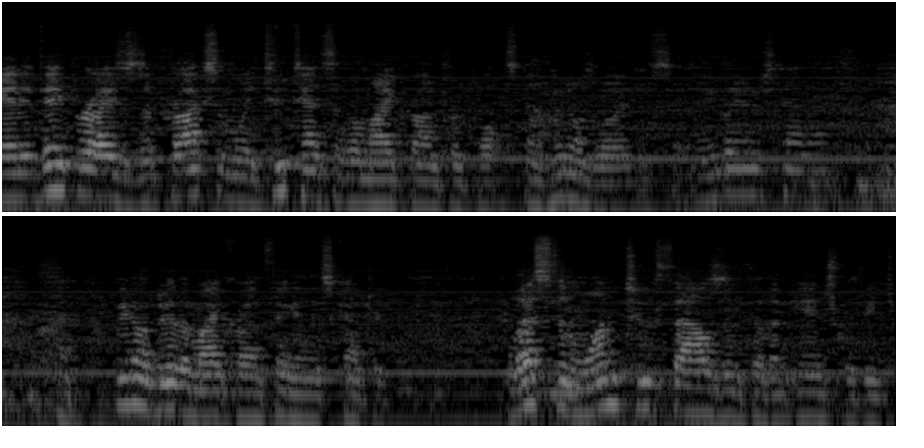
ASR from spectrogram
And it vaporizes approximately two-tenths of a micron per pulse. Now, who knows what I just said? Anybody understand that? we don't do the micron thing in this country. Less than one two-thousandth of an inch with each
